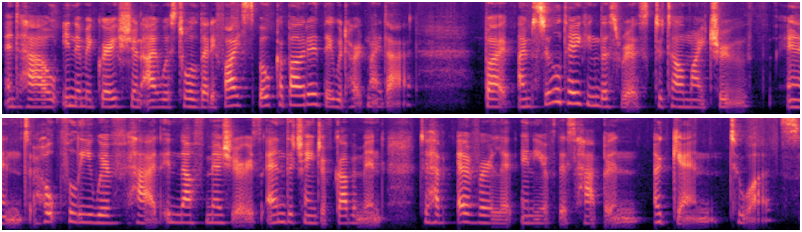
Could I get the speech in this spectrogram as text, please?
and how in immigration I was told that if I spoke about it, they would hurt my dad. But I'm still taking this risk to tell my truth and hopefully, we've had enough measures and the change of government to have ever let any of this happen again to us.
